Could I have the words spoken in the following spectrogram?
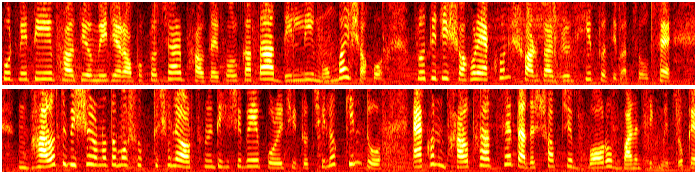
কূটনীতি, ভারতীয় মিডিয়ার অপপ্রচার, ভারতের কলকাতা, দিল্লি, মুম্বাই সহ প্রতিটি শহরে এখন সরকার বিরোধী প্রতিবাদ চলছে। ভারত বিশ্বের অন্যতম শক্তিশালী অর্থনীতি হিসেবে পরিচিত ছিল, কিন্তু এখন ভারত হারাচ্ছে তাদের সবচেয়ে বড় বাণিজ্যিক মিত্রকে।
